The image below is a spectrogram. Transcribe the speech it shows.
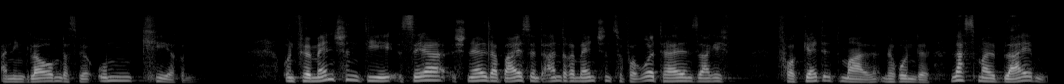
an ihn glauben, dass wir umkehren. Und für Menschen, die sehr schnell dabei sind, andere Menschen zu verurteilen, sage ich, forget it mal eine Runde. Lass mal bleiben.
